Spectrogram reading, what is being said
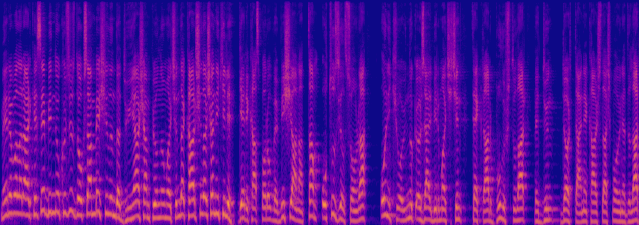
Merhabalar herkese. 1995 yılında Dünya Şampiyonluğu maçında karşılaşan ikili Geri Kasparov ve Vishyanat tam 30 yıl sonra 12 oyunluk özel bir maç için tekrar buluştular ve dün 4 tane karşılaşma oynadılar.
